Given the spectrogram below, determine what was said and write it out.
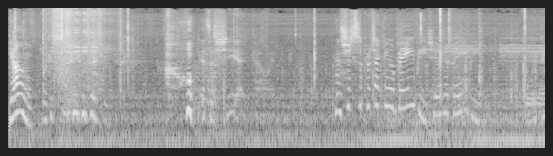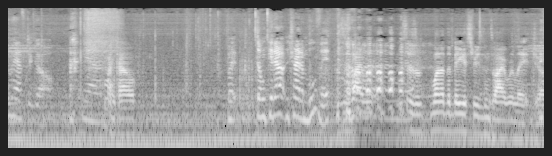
Young. Look at it's a she cow. I think. And she's protecting her baby. She has a baby. We do have to go. Yeah. Come on, cow. But don't get out and try to move it. This is, why we're, this is one of the biggest reasons why we're late, Joe.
